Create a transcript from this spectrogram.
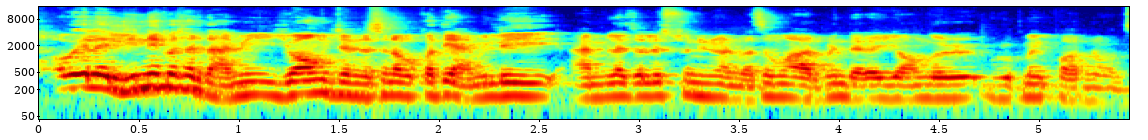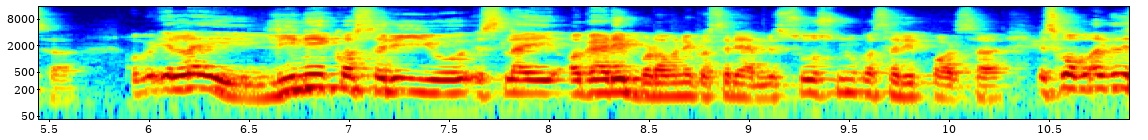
अब यसलाई लिने कसरी त हामी यङ जेनेरेसन अब कति हामीले हामीलाई जसले सुनिरहनु भएको छ उहाँहरू पनि धेरै यङ्गर ग्रुपमै पर्नुहुन्छ। अब यसलाई लिने कसरी यो यसलाई अगाडि बढाउने कसरी हामीले सोच्नु कसरी पर्छ? यसको अब अलिकति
